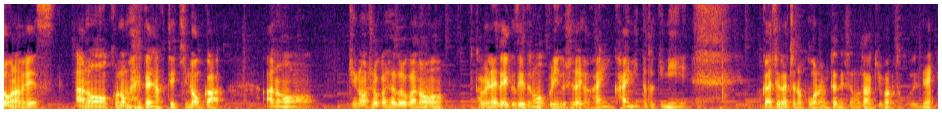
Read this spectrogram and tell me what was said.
どうもなめです。あのー、この前かじゃなくて昨日か、あのー、昨日紹介した動画の仮面ライダーエグゼイトのオープニング主題歌買いに買いに行った時に、ガチャガチャのコーナー見たんですよ。また秋葉のところでね。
